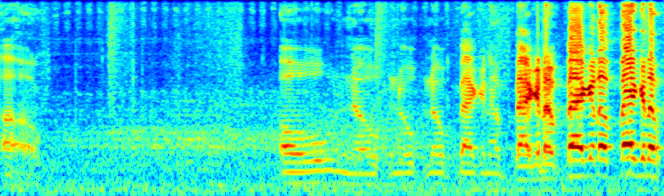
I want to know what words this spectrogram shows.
Uh-oh. Oh, no, nope, nope, backing up, backing up, backing up, backing up.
